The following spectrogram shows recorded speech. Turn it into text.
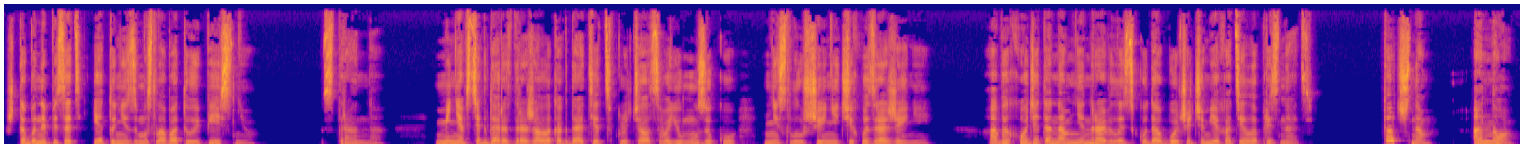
чтобы написать эту незамысловатую песню. Странно. Меня всегда раздражало, когда отец включал свою музыку, не слушая ничьих возражений. А выходит, она мне нравилась куда больше, чем я хотела признать. «Точно! Оно!»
